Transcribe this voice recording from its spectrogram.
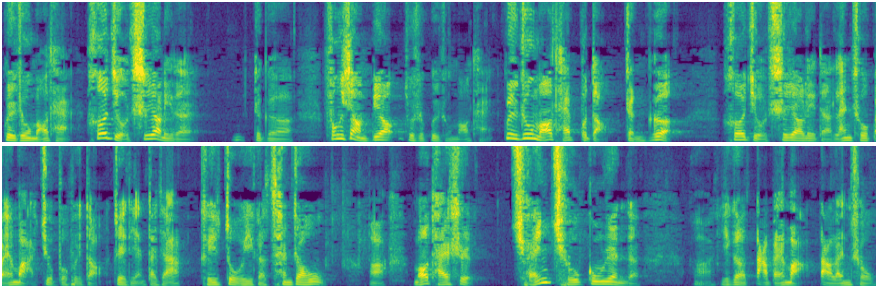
贵州茅台，喝酒吃药类的这个风向标就是贵州茅台，贵州茅台不倒，整个喝酒吃药类的蓝筹白马就不会倒，这点大家可以作为一个参照物啊。茅台是。全球公认的啊一个大白马、大蓝筹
